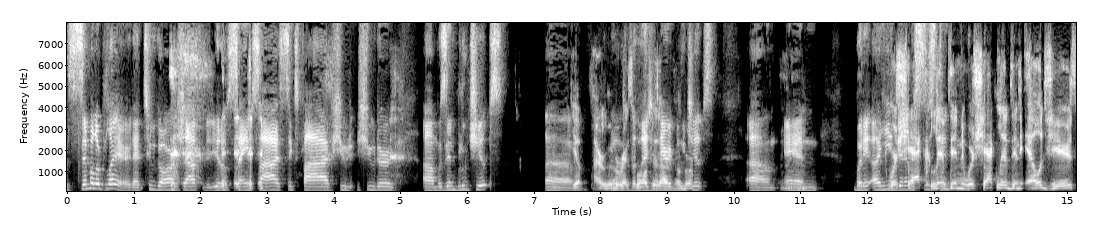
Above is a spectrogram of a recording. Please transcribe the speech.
Similar player, that two guard shot, you know, same size, six five shoot, shooter, um, was in blue chips. Um, Yep, I remember you know, Rex the Walters. Legendary blue chips. Um, Mhm. and but it, uh, he Where had been an Shaq assistant lived in, where Shaq lived in Algiers,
